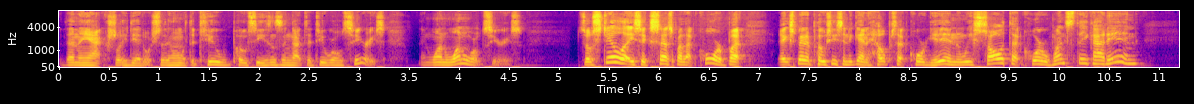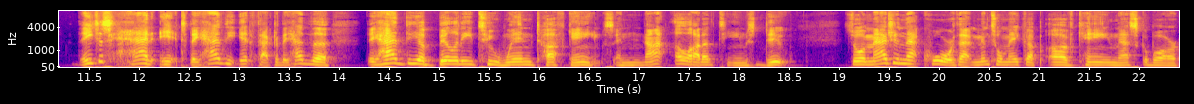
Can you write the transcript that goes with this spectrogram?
than they actually did, which they only went to two postseasons and got to two World Series and won one World Series. So still a success by that core, but expanded postseason again helps that core get in. And we saw with that core once they got in, they just had it. They had the it factor. They had the they had the ability to win tough games, and not a lot of teams do. So imagine that core that mental makeup of Cain, Escobar,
